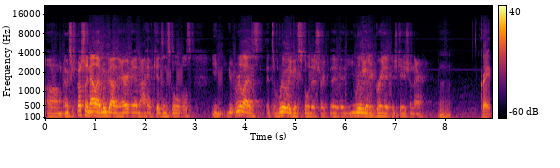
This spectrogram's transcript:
um, and especially now that I moved out of the area and I have kids in schools. you, you realize it's a really good school district. Uh, You really get a great education there. Great.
